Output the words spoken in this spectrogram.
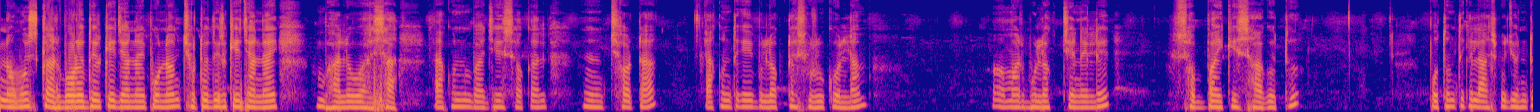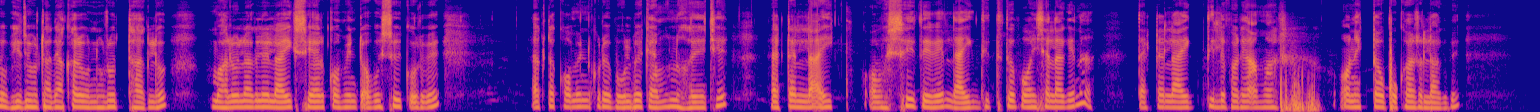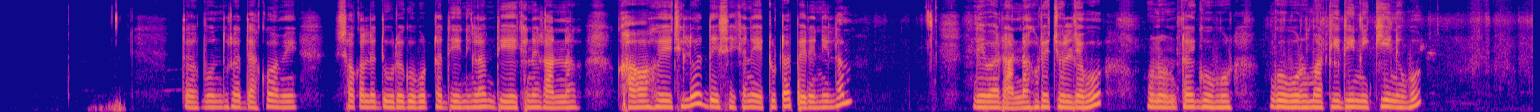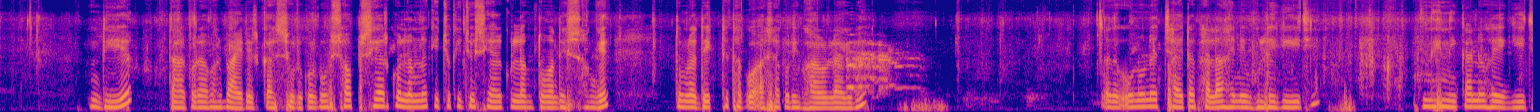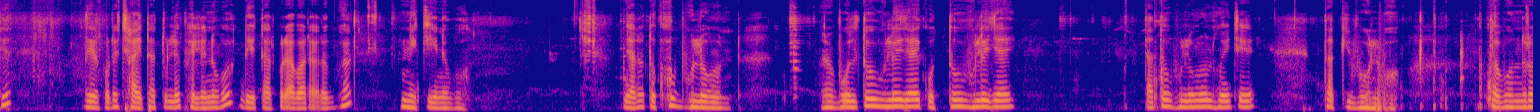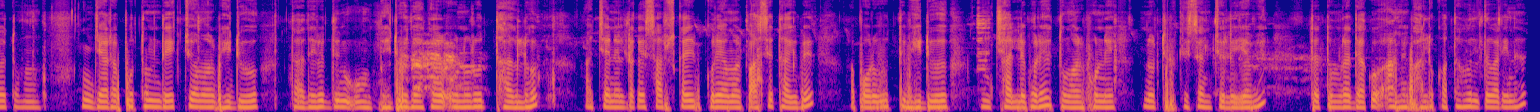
নমস্কার। বড়দেরকে জানাই প্রণাম, ছোটোদেরকে জানাই ভালোবাসা। এখন বাজে সকাল ছটা। এখন থেকে এই ব্লগটা শুরু করলাম। আমার ব্লগ চ্যানেলে সবাইকে স্বাগত। প্রথম থেকে লাস্ট পর্যন্ত ভিডিওটা দেখার অনুরোধ থাকল। ভালো লাগলে লাইক শেয়ার কমেন্ট অবশ্যই করবে। একটা কমেন্ট করে বলবে কেমন হয়েছে। একটা লাইক অবশ্যই দেবে। লাইক দিতে তো পয়সা লাগে না। তো একটা লাইক দিলে পরে আমার অনেকটা উপকার লাগবে। তো বন্ধুরা দেখো আমি সকালে দৌড়ে গোবরটা দিয়ে নিলাম, দিয়ে এখানে রান্না খাওয়া হয়েছিল, দিয়ে সেখানে এটুটা পেরে নিলাম। দিয়ে এবার রান্নাঘরে চলে যাব, উনুনটায় গোবর গোবর মাটি দিয়ে নিকিয়ে নেব। দিয়ে তারপরে আবার বাইরের কাজ শুরু করব। সব শেয়ার করলাম না, কিছু কিছু শেয়ার করলাম তোমাদের সঙ্গে। তোমরা দেখতে থাকো, আশা করি ভালো লাগবে। উনুনের ছাইটা ফেলা হয়নি, ভুলে গিয়েছি। নিকানো হয়ে গিয়েছে। এরপরে ছাইটা তুলে ফেলে নেব। দিয়ে তারপরে আবার আরেকবার নিকিয়ে নেব। জানো তো, খুব ভুলো মন। মানে বলতেও ভুলে যায়, করতেও ভুলে যায়। এত ভুলো মন হয়েছে, তা কি বলব? তা বন্ধুরা, তোম, যারা প্রথম দেখছ আমার ভিডিও, তাদের ভিডিও দেখার অনুরোধ থাকল আর চ্যানেলটাকে সাবস্ক্রাইব করে আমার পাশে থাকবে আর পরবর্তী ভিডিও ছাড়লে পরে তোমার ফোনে নোটিফিকেশান চলে যাবে। তা তোমরা দেখো, আমি ভালো কথা বলতে পারি না।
